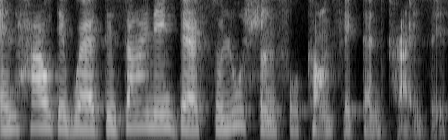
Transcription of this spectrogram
and how they were designing their solution for conflict and crisis.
